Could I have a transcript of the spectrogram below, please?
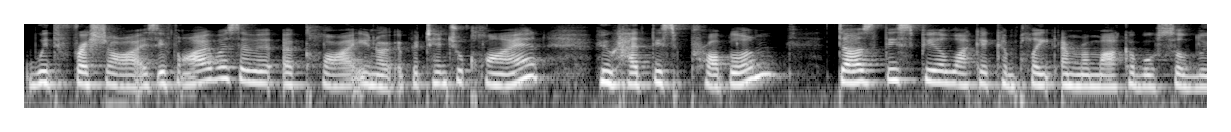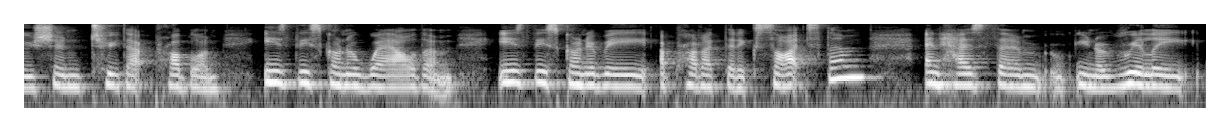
with fresh eyes if I was a, a, client, you know, a potential client who had this problem, does this feel like a complete and remarkable solution to that problem? Is this going to wow them? Is this going to be a product that excites them and has them, you know, really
